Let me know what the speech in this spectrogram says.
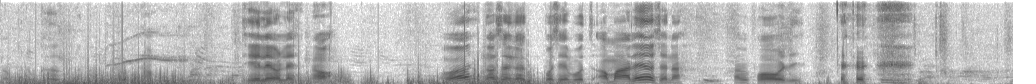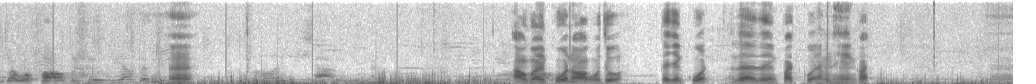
สอบหนึ่งกับเครื่องเนาะเท แล้วเลยเนาะโอ้ยเนาะเส้นกับเปอร์เซ็นต์บ่เอามาแล้วจ้ะนะเอาไปพ่อไปดิเจ้าว่าพ่อไปซื้อเยอะแบบนี้เออโอ้ยสร้างอยู่นะเอาก็กวดออกประตูได้ยังกวดได้ได้ยังปัดกวดให้มันแห้งก่อนเออ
